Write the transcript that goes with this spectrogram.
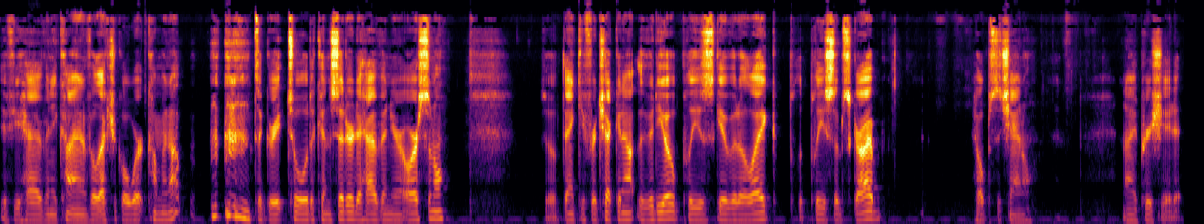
if you have any kind of electrical work coming up, it's a great tool to consider to have in your arsenal. So thank you for checking out the video. Please give it a like. Please subscribe. Helps the channel. And I appreciate it.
